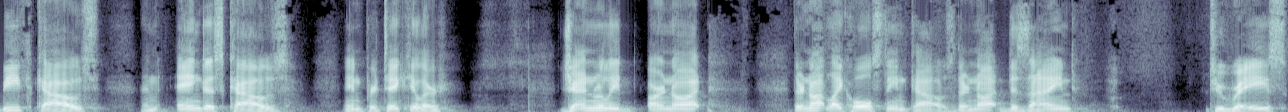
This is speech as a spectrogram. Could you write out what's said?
beef cows and Angus cows in particular generally are not, they're not like Holstein cows. They're not designed to raise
